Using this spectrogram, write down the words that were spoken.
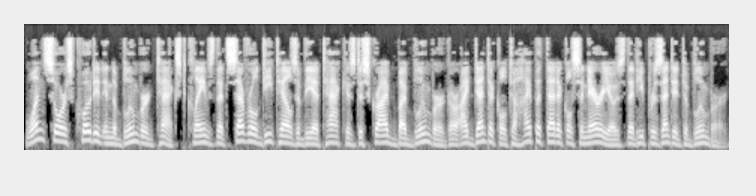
One source quoted in the Bloomberg text claims that several details of the attack as described by Bloomberg are identical to hypothetical scenarios that he presented to Bloomberg.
